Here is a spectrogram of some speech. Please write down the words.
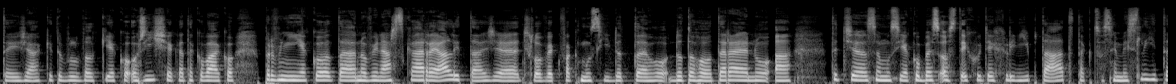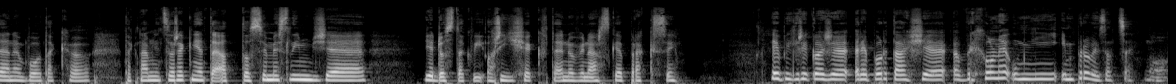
ty žáky to byl velký jako oříšek a taková jako první jako ta novinářská realita, že člověk fakt musí do toho, do toho terénu a teď se musí jako bez ostychu těch lidí ptát, tak co si myslíte, nebo tak, tak nám něco řekněte a to si myslím, že je dost takový oříšek v té novinářské praxi. Já bych řekla, že reportáž je vrcholné umění improvizace. No.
